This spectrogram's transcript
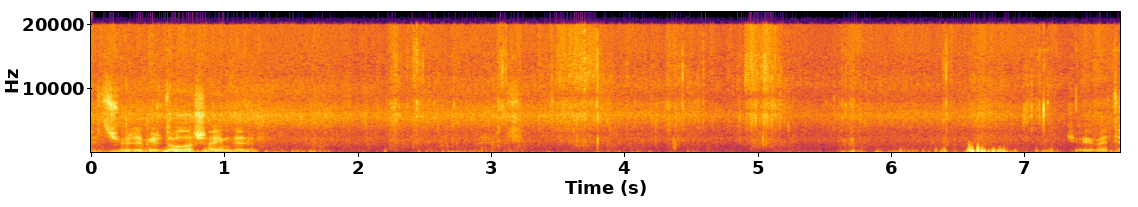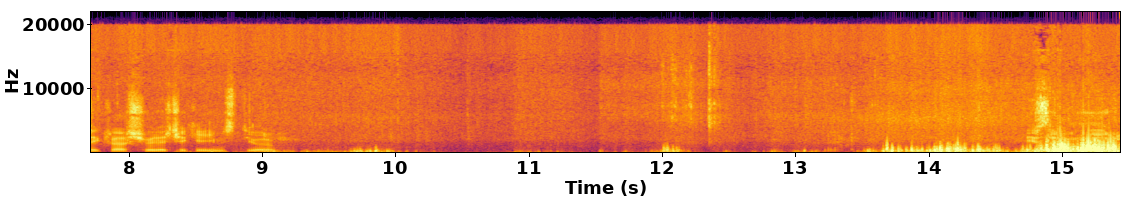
Evet, şöyle bir dolaşayım dedim. Evet. Köyüme tekrar şöyle çekeyim istiyorum. Bir zamanlar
